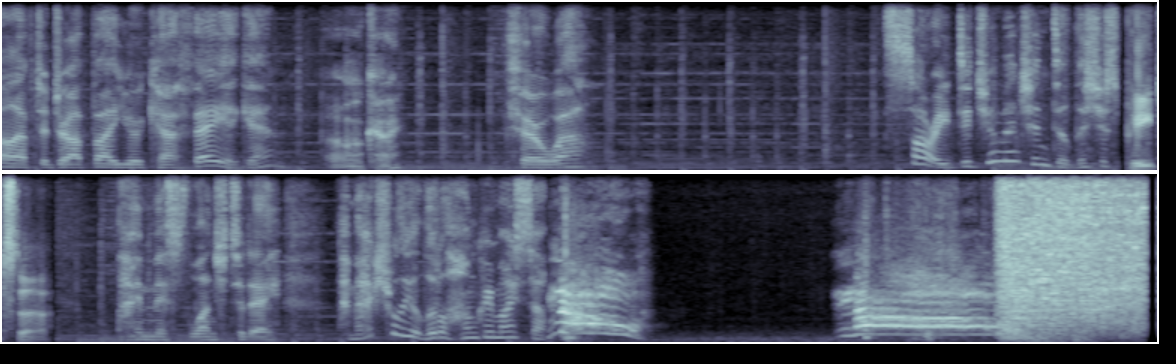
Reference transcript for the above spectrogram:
I'll have to drop by your cafe again. Uh, okay. Farewell. Sorry, did you mention delicious Pizza. I missed lunch today. I'm actually a little hungry myself. No! No!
